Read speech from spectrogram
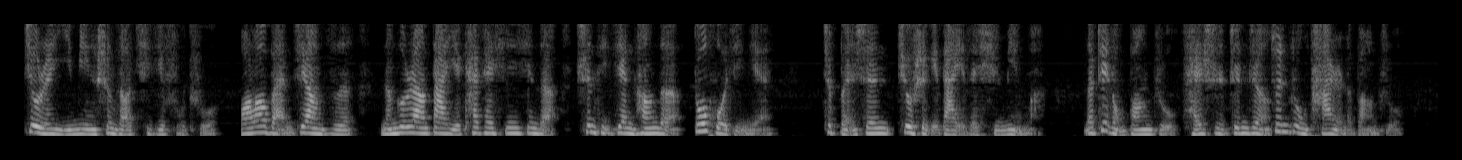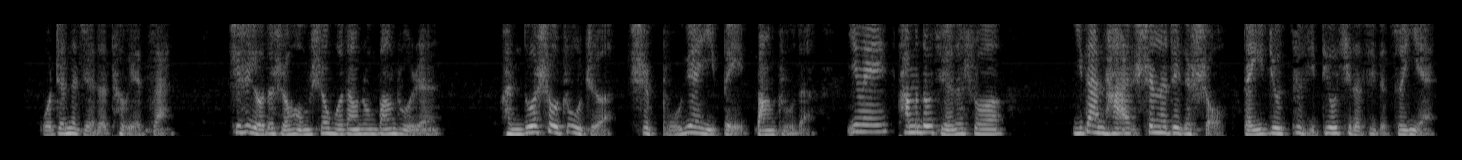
救人一命胜造七级浮屠。王老板这样子能够让大爷开开心心的、身体健康的多活几年，这本身就是给大爷在续命嘛。那这种帮助才是真正尊重他人的帮助，我真的觉得特别赞。其实有的时候我们生活当中帮助人，很多受助者是不愿意被帮助的，因为他们都觉得说，一旦他伸了这个手，等于就自己丢弃了自己的尊严。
